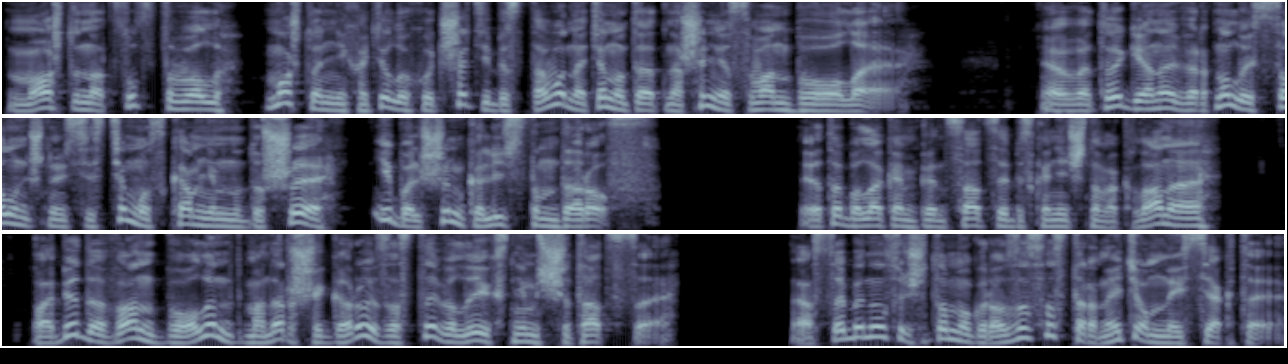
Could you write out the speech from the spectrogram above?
Может, он отсутствовал, может, он не хотел ухудшать и без того натянутые отношения с Ван Буэлэ. В итоге она вернулась в Солнечную систему с камнем на душе и большим количеством даров. Это была компенсация Бесконечного клана. Победа Ван Буэлэ над Монаршей горой заставила их с ним считаться. Особенно с учетом угрозы со стороны темной секты.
